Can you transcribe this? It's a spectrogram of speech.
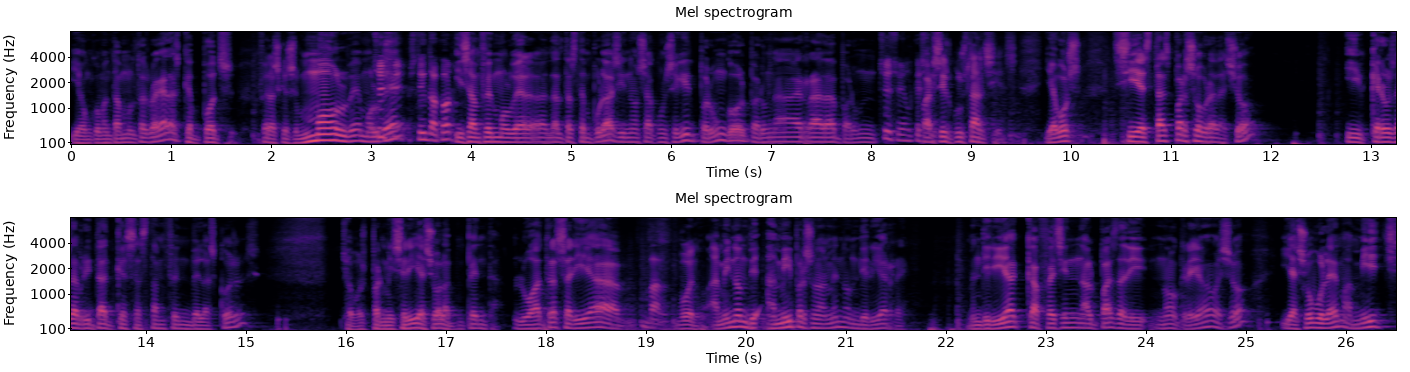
i ja ho hem comentat moltes vegades, que pots fer les coses molt bé, molt Sí, bé, sí, estic d'acord. i s'han fet molt bé d'altres temporades i no s'ha aconseguit per un gol, per una errada, per, un, Sí, sí, per sigui. circumstàncies. Llavors, si estàs per sobre d'això i creus de veritat que s'estan fent bé les coses, llavors per mi seria això, l'empenta. L'altre seria... Val. Bueno, a mi, no em, di- a mi personalment no em diria res. Me'n diria que fessin el pas de dir no, creiem això i això volem a mig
